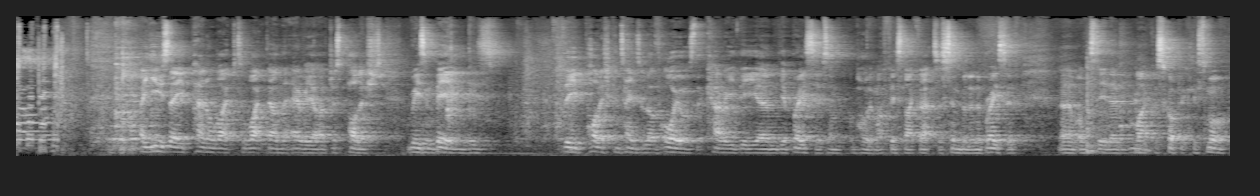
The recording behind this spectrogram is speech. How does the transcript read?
I use a panel wipe to wipe down the area I've just polished. Reason being is the polish contains a lot of oils that carry the, um, the abrasives. I'm, I'm, holding my fist like that to symbol an abrasive. Um, obviously they're microscopically small.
